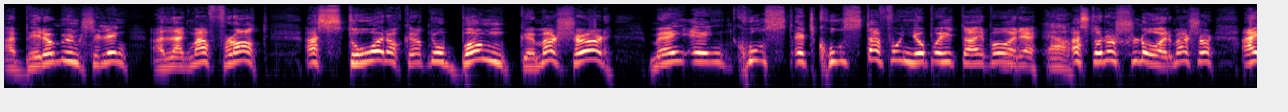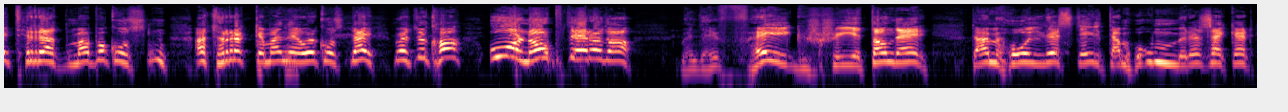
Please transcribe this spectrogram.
Jeg ber om unnskyldning. Jeg legger meg flat. Jeg står akkurat nå og banker meg sjøl. Med en, en kost, et kost jeg har funnet opp på hytta her på året. Ja. Jeg står og slår meg sjøl. Jeg tredd meg på kosten. Jeg trykker meg nedover kosten. Nei, vet du hva? Ordna opp der og da! Men de feigskitene der, de holder stilt. De humrer sikkert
